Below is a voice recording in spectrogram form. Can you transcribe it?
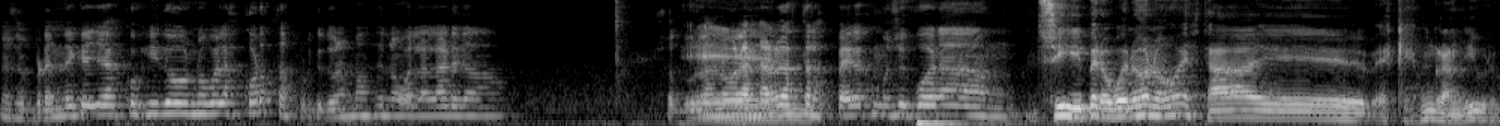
Me sorprende que hayas cogido novelas cortas, porque tú eres más de novela larga. O sea, tú las eh, novelas largas te las pegas como si fueran. Sí, pero bueno, no, está. Eh, es que es un gran libro.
